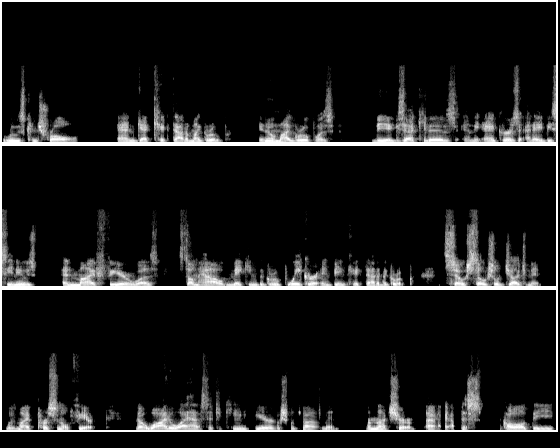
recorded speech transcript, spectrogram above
lose control, and get kicked out of my group. You know, hmm. my group was the executives and the anchors at ABC News. And my fear was somehow making the group weaker and being kicked out of the group. So social judgment was my personal fear. Now, why do I have such a keen fear of social judgment? I'm not sure. I, I just call it the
